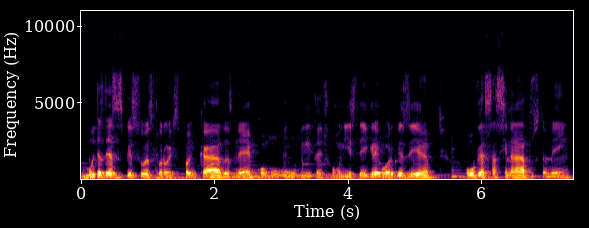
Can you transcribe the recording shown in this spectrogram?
Muitas dessas pessoas foram espancadas, né, como o militante comunista Gregório Bezerra. Houve assassinatos também.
